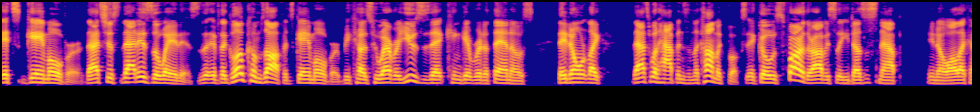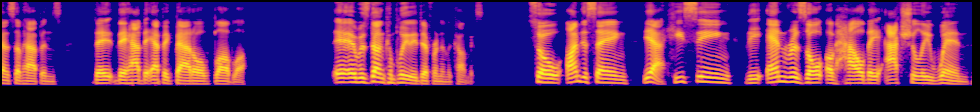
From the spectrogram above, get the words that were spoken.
it's game over. That's just that is the way it is. If the glove comes off, it's game over because whoever uses it can get rid of Thanos. They don't like that's what happens in the comic books. It goes farther. Obviously, he does a snap, you know, all that kind of stuff happens. They they had the epic battle, blah blah. It, it was done completely different in the comics. So I'm just saying, yeah, he's seeing the end result of how they actually win,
